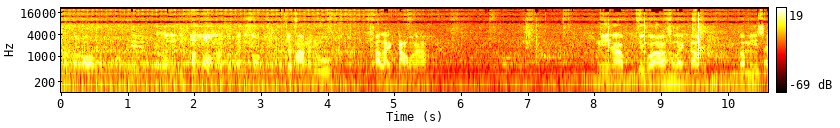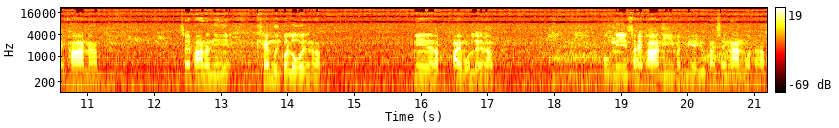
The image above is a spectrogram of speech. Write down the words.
แล้วก็ออกโอเคเดี๋ยวก็จะดึงปลั๊กออกนะครับแล้วค่อยดึงออกจะพามาดูอะไหล่เก่านะครับ นี่นะครับ เรียกว่าอะไหล่เก่า ก็มีสายพานนะครับ สายพานอันนี้แค่หมื่นกว่าโลเองนะครับ นี่นะครับไปหมดเลยนะครับ พวกนี้สายพานนี่มันมีอายุการใช้งานหมดนะครับ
